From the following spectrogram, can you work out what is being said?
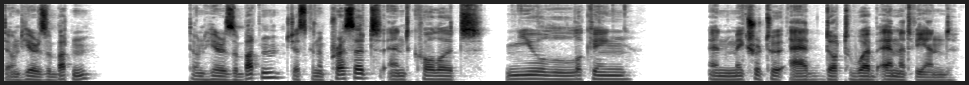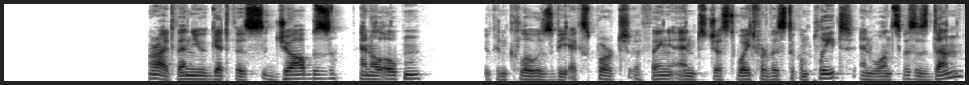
Down here is a button. Down here is a button, just gonna press it and call it new looking and make sure to add .webm at the end. Alright, then you get this jobs panel open. You can close the export thing and just wait for this to complete. And once this is done,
